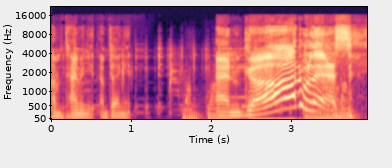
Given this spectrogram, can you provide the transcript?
I'm timing it. I'm timing it. And God bless.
